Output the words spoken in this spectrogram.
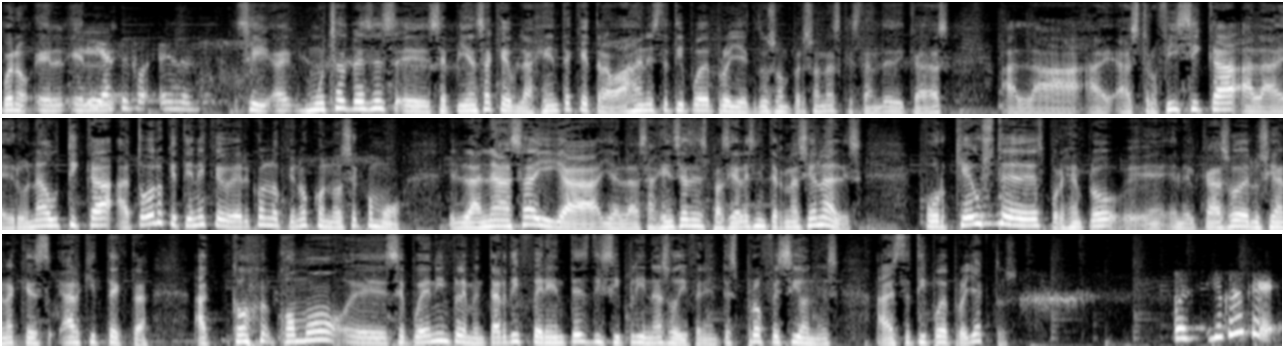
Bueno, el, eh, Sí, hay- muchas veces eh, se piensa que la gente que trabaja en este tipo de proyectos son personas que están dedicadas a la a- astrofísica, a la aeronáutica, a todo lo que tiene que ver con lo que uno conoce como la NASA y a, y a las agencias espaciales internacionales. ¿Por qué ustedes, por ejemplo, eh, en el caso de Luciana, que es arquitecta, a- cómo eh, se pueden implementar diferentes disciplinas o diferentes profesiones a este tipo de proyectos? Pues yo creo que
